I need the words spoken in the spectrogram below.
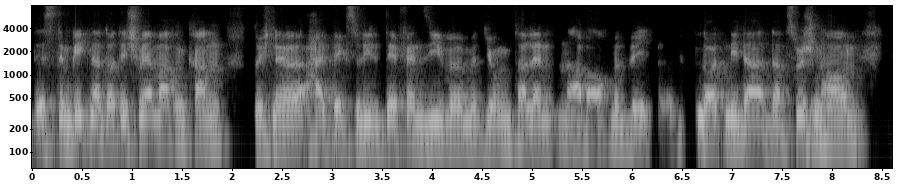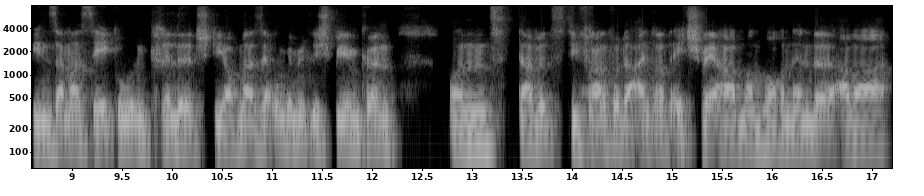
es dem Gegner deutlich schwer machen kann, durch eine halbwegs solide Defensive mit jungen Talenten, aber auch mit Leuten, die da dazwischen hauen, wie ein Samaseku und Grillitsch, die auch mal sehr ungemütlich spielen können. Und da wird es die Frankfurter Eintracht echt schwer haben am Wochenende. Aber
